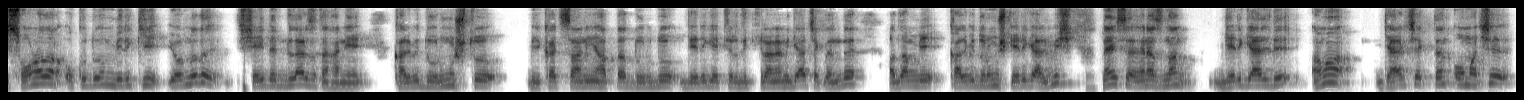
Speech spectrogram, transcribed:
sonradan okuduğum bir iki yorumda da şey dediler zaten hani kalbi durmuştu birkaç saniye hatta durdu geri getirdik falan hani gerçekten de adam bir kalbi durmuş geri gelmiş. Neyse en azından geri geldi ama gerçekten o maçı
